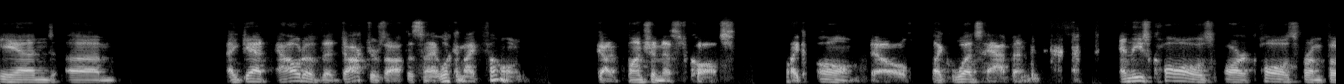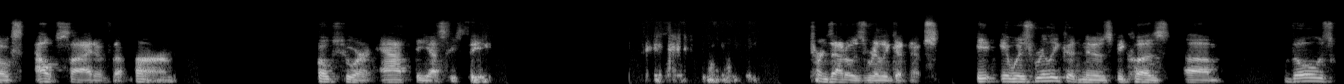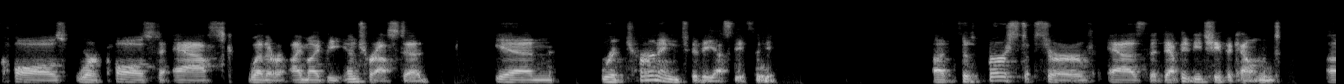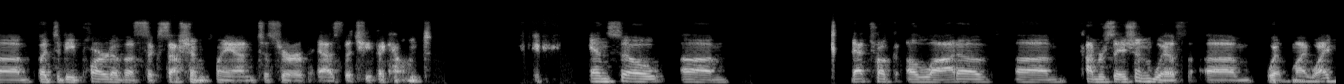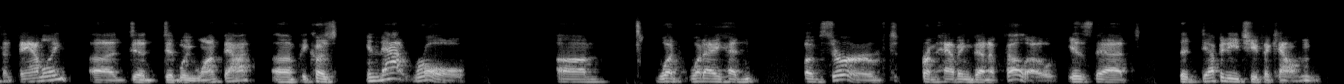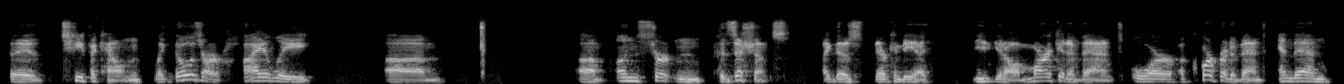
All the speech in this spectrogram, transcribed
and um, I get out of the doctor's office and I look at my phone, got a bunch of missed calls. Like, oh no, like what's happened? And these calls are calls from folks outside of the firm, folks who are at the SEC. Turns out it was really good news. It, it was really good news because um, those calls were calls to ask whether I might be interested in returning to the SEC uh, to first serve as the deputy chief accountant um, but to be part of a succession plan to serve as the chief accountant. And so um, that took a lot of um, conversation with um, with my wife and family. Uh, did did we want that? Uh, because in that role, um, what what I had observed from having been a fellow is that the deputy chief accountant the chief accountant, like those are highly um, um, uncertain positions. Like there's there can be a you know a market event or a corporate event, and then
